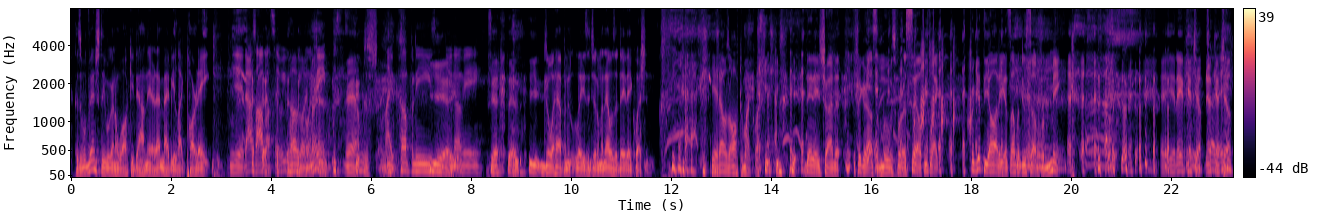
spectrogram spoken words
because eventually we're going to walk you down there. That might be like part eight. Yeah, that's all I was about to say. We I going, was we like, going man, deep. yeah, I'm just Like companies, Yeah. you know what I mean? See, that- that- you know what happened, ladies and gentlemen? That was a day day question. yeah, that was off the mic question. Day Day's trying to figure out some moves for herself. He's like, forget the audience. I'm gonna do something for me. yeah, they'll catch up. They'll catch up.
